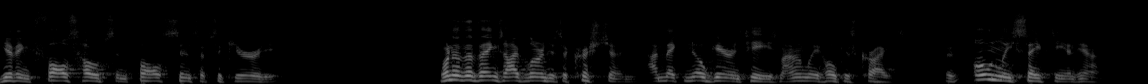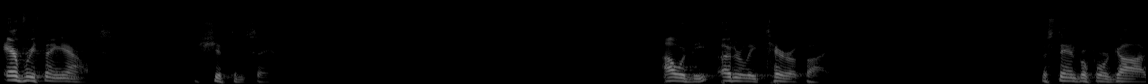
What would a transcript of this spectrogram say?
giving false hopes and false sense of security. One of the things I've learned as a Christian, I make no guarantees. My only hope is Christ. There's only safety in Him. Everything else is shifting sand. I would be utterly terrified to stand before God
